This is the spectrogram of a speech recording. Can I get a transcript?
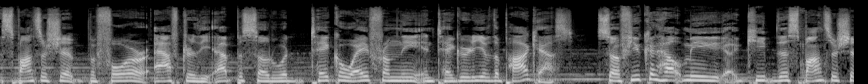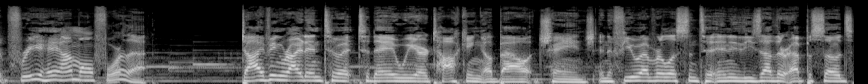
sponsorship before or after the episode would take away from the integrity of the podcast. So if you could help me keep this sponsorship free, hey, I'm all for that. Diving right into it today, we are talking about change. And if you ever listen to any of these other episodes,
